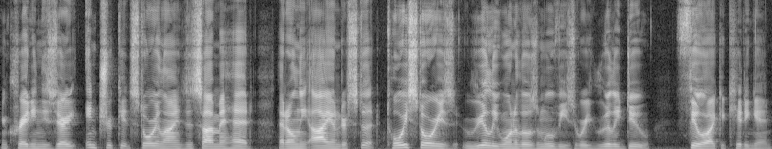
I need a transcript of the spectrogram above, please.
and creating these very intricate storylines inside my head that only I understood. Toy Story is really one of those movies where you really do feel like a kid again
